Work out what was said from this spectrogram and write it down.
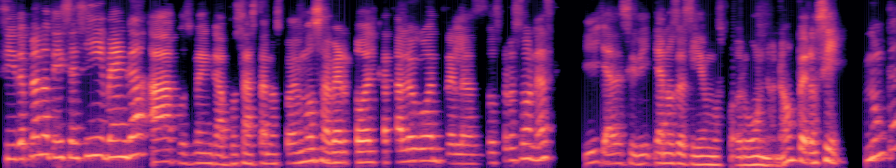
Si de plano te dice, sí, venga, ah, pues venga, pues hasta nos podemos saber todo el catálogo entre las dos personas y ya, decidí, ya nos decidimos por uno, ¿no? Pero sí, nunca,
